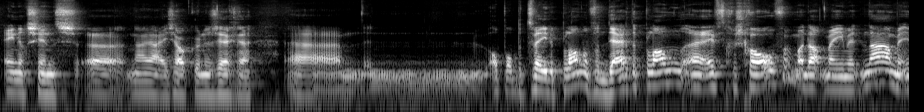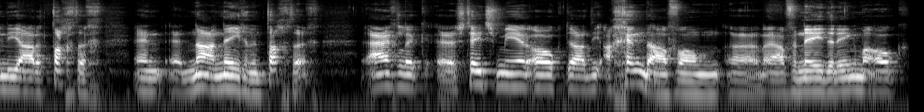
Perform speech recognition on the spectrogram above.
enigszins, uh, nou ja, je zou kunnen zeggen, uh, op, op het tweede plan of een derde plan uh, heeft geschoven. Maar dat men je met name in de jaren 80 en na 89 eigenlijk steeds meer ook da, die agenda van nou ja, vernedering, maar ook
